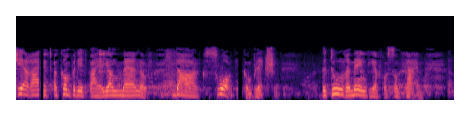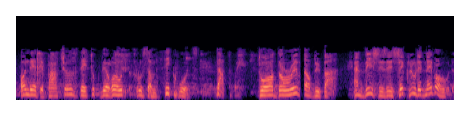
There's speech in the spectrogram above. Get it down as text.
She arrived accompanied by a young man of dark, swarthy complexion. The two remained here for some time. On their departures, they took the road through some thick woods, that way. Toward the river, Dupin. And this is a secluded neighborhood.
